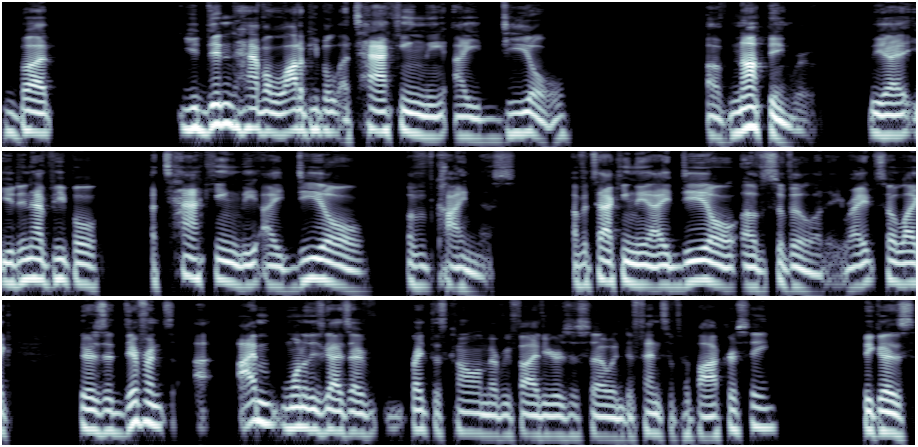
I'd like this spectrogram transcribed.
but you didn't have a lot of people attacking the ideal of not being rude. Uh, you didn't have people attacking the ideal of kindness, of attacking the ideal of civility, right? So, like, there's a difference. I'm one of these guys. I write this column every five years or so in defense of hypocrisy, because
